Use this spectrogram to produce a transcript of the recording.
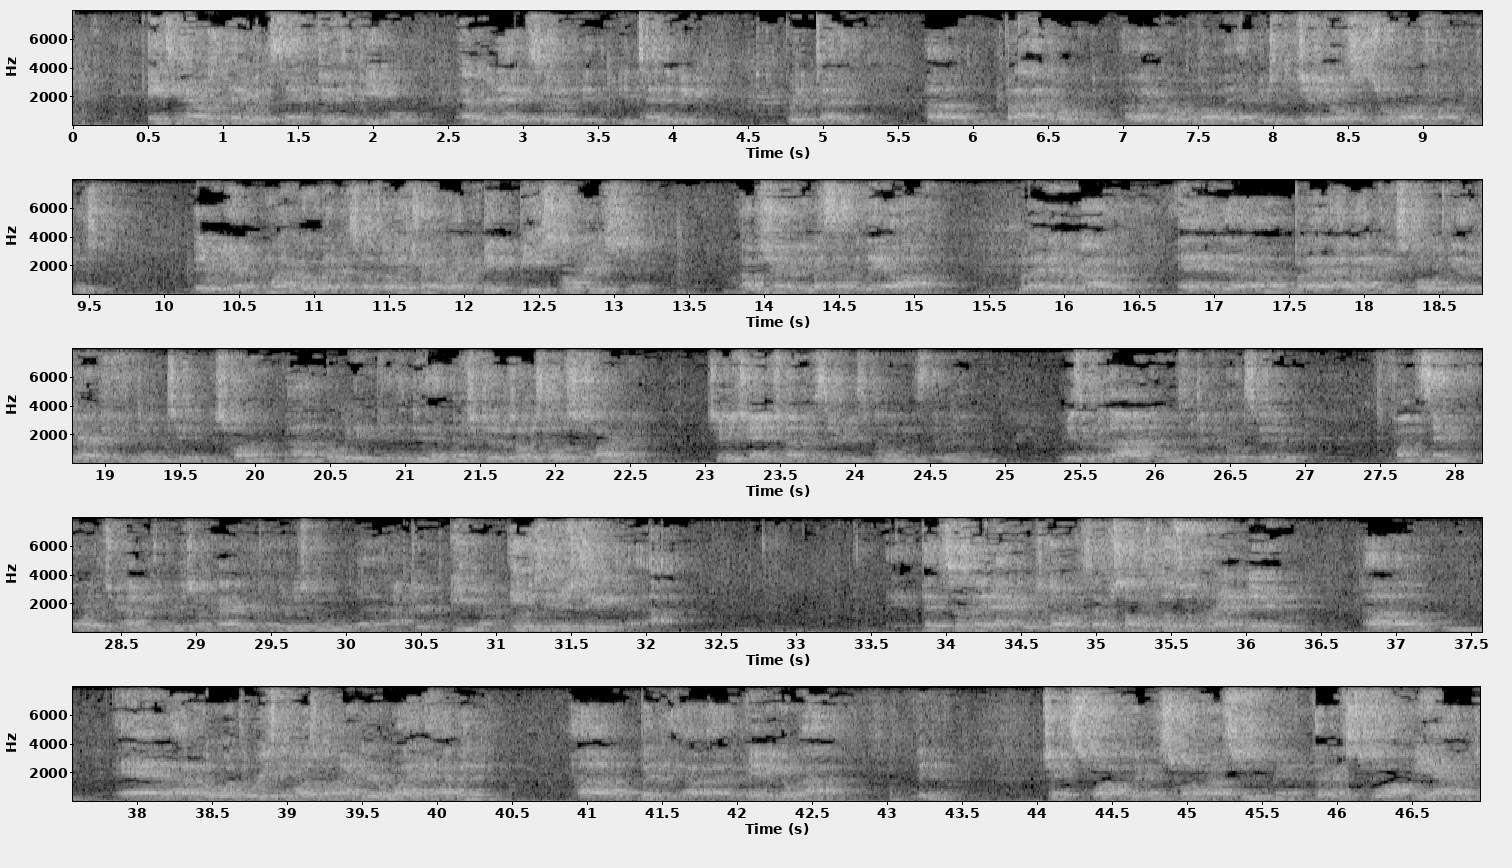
18 hours a day with the same 50 people every day, so it, you tend to be pretty tight. Um, but I like working. I like working with all the actors. The Jimmy Olsen's were a lot of fun because they were young. When I wrote episodes, I always tried to write big B stories. I was trying to give myself a day off, but I never got them. And uh, but I, I like to explore what the other characters were doing too. It was fun, uh, but we didn't get to do that much because it was always Lois and Clark. Jimmy changed after the series one. Was there a reason for that? And was it difficult to, to find the same rapport that you had with the original character, the original uh, actor? It, it was interesting uh, that suddenly an actor was gone because I was all still so brand new. Um, and I don't know what the reasoning was behind it or why it happened, um, but uh, it made me go, wow. You know, check the swap. They're going to swap out Superman. They're going to swap me out.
